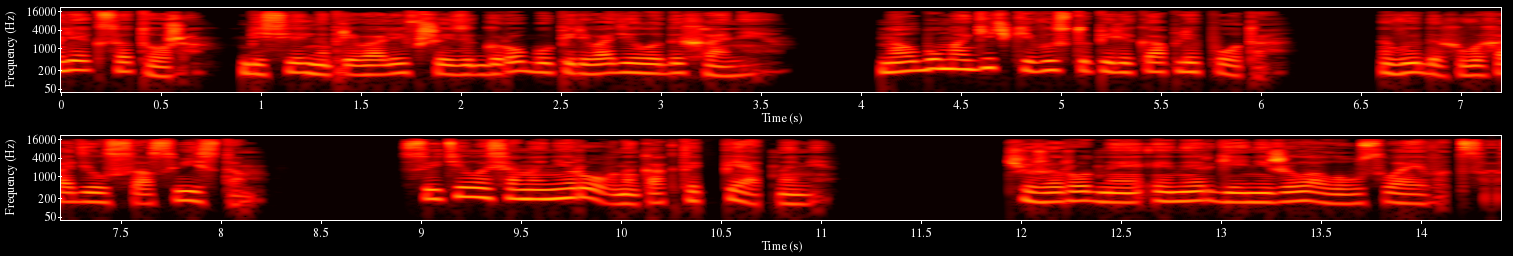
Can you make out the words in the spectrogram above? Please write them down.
Лекса тоже, бессильно привалившись к гробу, переводила дыхание. На лбу магички выступили капли пота. Выдох выходил со свистом. Светилась она неровно, как-то пятнами, Чужеродная энергия не желала усваиваться.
